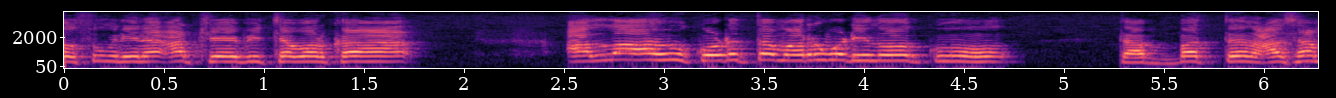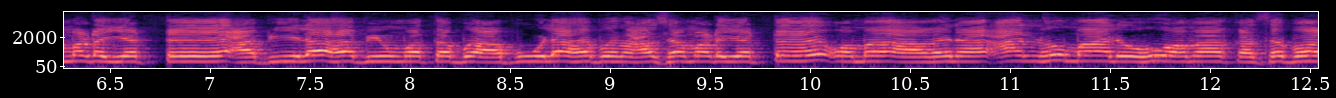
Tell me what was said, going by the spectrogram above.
റസൂലിനെ ആക്ഷേപിച്ചവർക്ക് അള്ളാഹു കൊടുത്ത മറുപടി നോക്കൂ. തബ്ബത്ത് നാശമടയട്ടെ അബീലഹബിം വതബ് അബൂലഹബ് നാശമടയട്ടെ ഒമ അവന അൻഹുമാലുഹു ഒമ കസബ്.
